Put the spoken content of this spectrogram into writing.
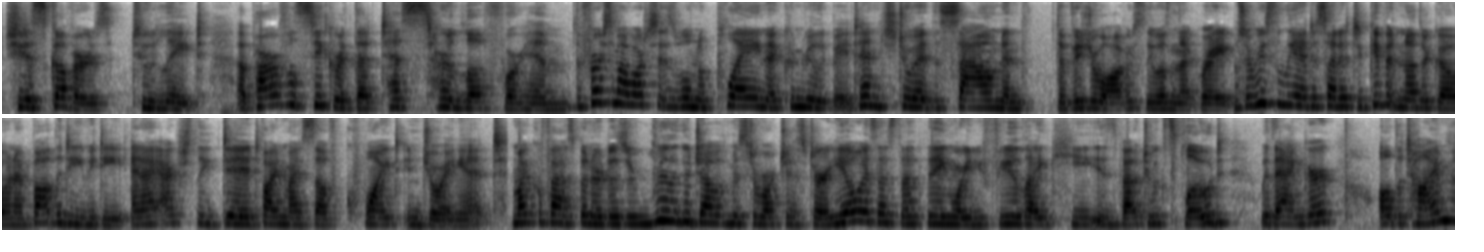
she she discovers, too late, a powerful secret that tests her love for him. The first time I watched this was on a plane, I couldn't really pay attention to it, the sound and the visual obviously wasn't that great. So recently I decided to give it another go and I bought the DVD and I actually did find myself quite enjoying it. Michael Fassbender does a really good job of Mr. Rochester. He always has that thing where you feel like he is about to explode with anger all the time.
